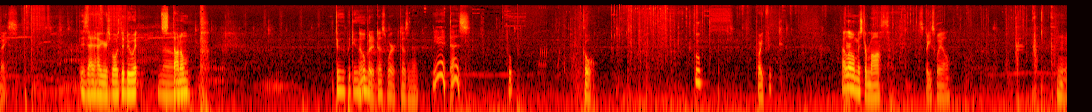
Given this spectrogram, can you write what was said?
Nice. Is that how you're supposed to do it? No. Stun them? No, but it does work, doesn't it? Yeah, it does. Boop. Go. Boop. Perfect. Hello, Mr. Moth. Space whale. Hmm.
